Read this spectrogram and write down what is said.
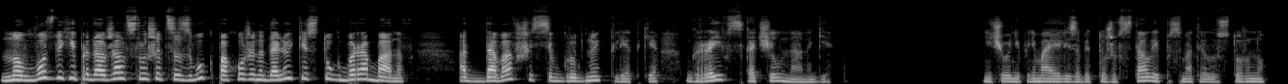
но в воздухе продолжал слышаться звук, похожий на далекий стук барабанов, отдававшийся в грудной клетке. Грей вскочил на ноги. Ничего не понимая, Элизабет тоже встала и посмотрела в сторону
